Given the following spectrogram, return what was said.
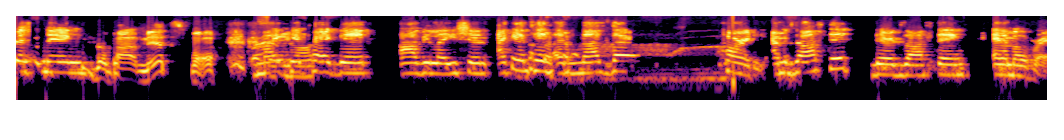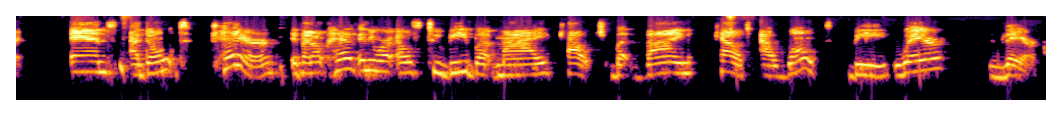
christening, The bat mitzvah. might get pregnant, ovulation. I can't take another party. I'm exhausted, they're exhausting, and I'm over it. And I don't care if I don't have anywhere else to be but my couch, but thine couch. I won't be where? There.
